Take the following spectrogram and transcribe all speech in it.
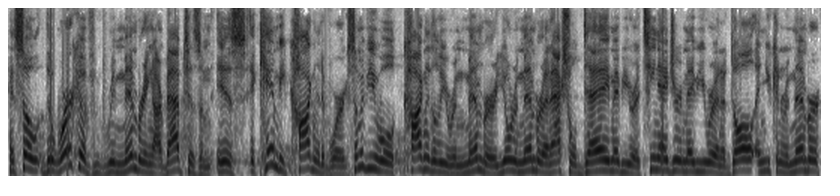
And so the work of remembering our baptism is, it can be cognitive work. Some of you will cognitively remember, you'll remember an actual day. Maybe you were a teenager, maybe you were an adult, and you can remember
